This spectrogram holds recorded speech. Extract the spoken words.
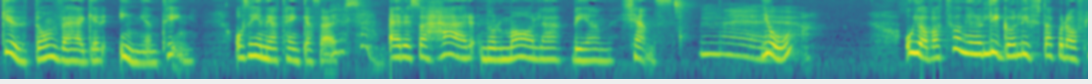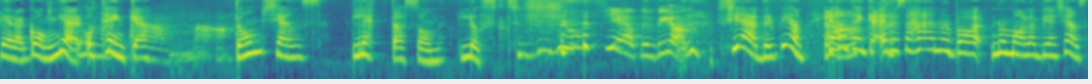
gud, de väger ingenting. Och så hinner jag tänka så här. Är det sant? är det så här normala ben känns? Nej. Jo. Och jag var tvungen att ligga och lyfta på dem flera gånger och tänka, de känns lätta som luft. Fjäderben. Fjäderben. Jag Ja. hann tänka, är det så här normala ben känns?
